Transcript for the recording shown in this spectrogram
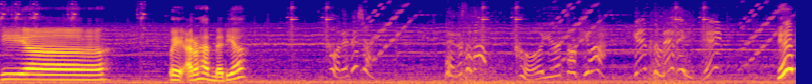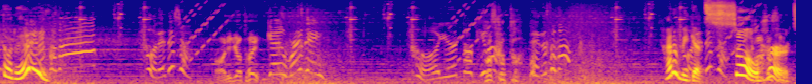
He, uh... Wait, I don't have Media? Get ready! Get ready! How did we get so hurt?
